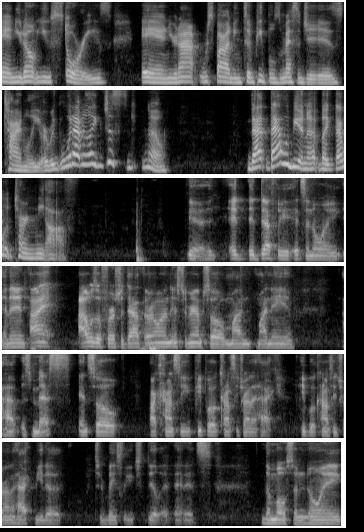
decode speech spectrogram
and you don't use stories and you're not responding to people's messages timely or whatever like just no. That that would be enough like that would turn me off. Yeah it, it, it definitely it's annoying and then i i was a first adapter on instagram so my my name i have is mess and so i constantly people are constantly trying to hack people are constantly trying to hack me to to basically steal it and it's the most annoying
